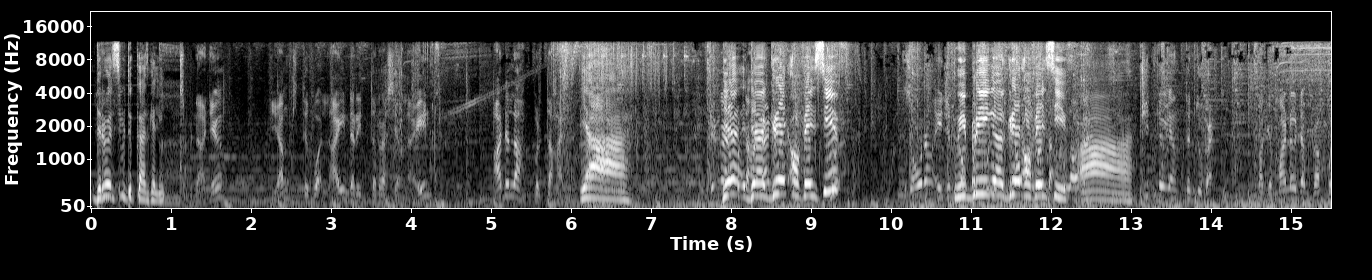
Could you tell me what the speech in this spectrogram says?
Drone bertukar sekali. Sebenarnya, yang kita buat lain dari teras yang lain adalah pertahanan. Ya. Dengan Dia the pertahanan, great offensive. seorang agent We bring a great offensive. Ah. Kita yang tentukan bagaimana dan berapa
